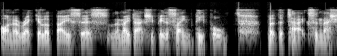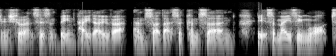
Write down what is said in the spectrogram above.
on a regular basis. They may actually be the same people, but the tax and national insurance isn't being paid over. And so that's a concern. It's amazing what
